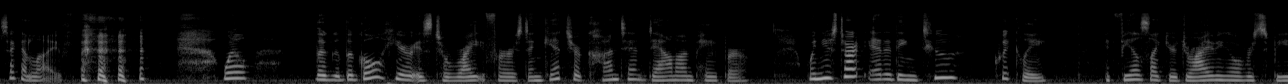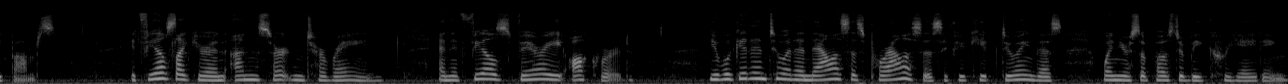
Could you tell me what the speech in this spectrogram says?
Second Life. well, the, the goal here is to write first and get your content down on paper. When you start editing too quickly, it feels like you're driving over speed bumps. It feels like you're in uncertain terrain, and it feels very awkward. You will get into an analysis paralysis if you keep doing this when you're supposed to be creating.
